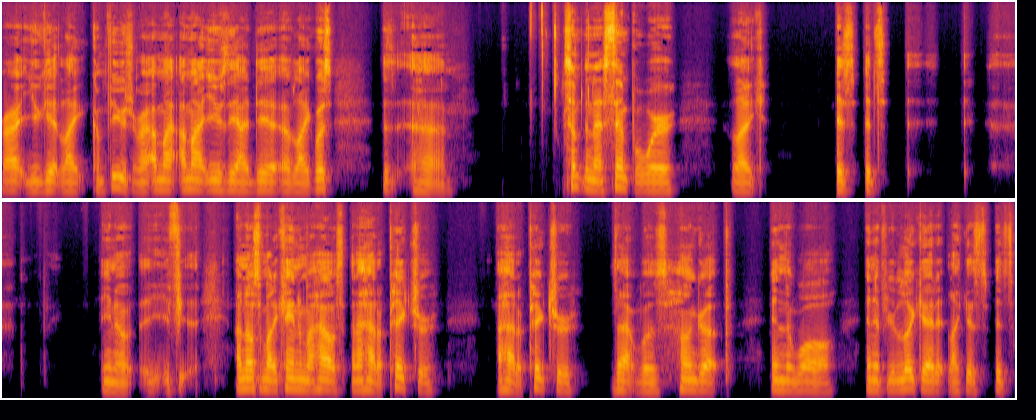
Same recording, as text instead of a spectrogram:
right? You get like confusion, right? I might I might use the idea of like what's uh, something that's simple where like it's it's you know if you I know somebody came to my house and I had a picture I had a picture that was hung up in the wall and if you look at it like it's it's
